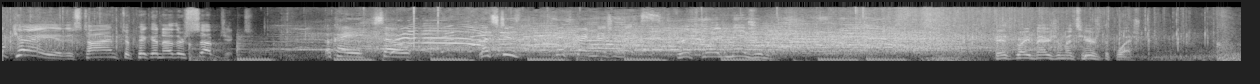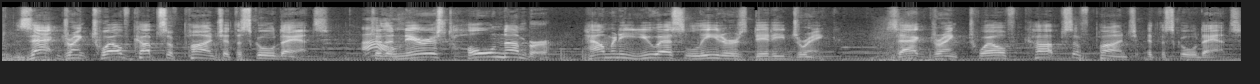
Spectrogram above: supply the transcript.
Okay, it is time to pick another subject. Okay, so let's do fifth grade measurements. Fifth grade measurements. Fifth grade measurements, here's the question. Zach drank 12 cups of punch at the school dance. To the Oh. nearest whole number, how many U.S. liters did he drink? Zach drank 12 cups of punch at the school dance.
